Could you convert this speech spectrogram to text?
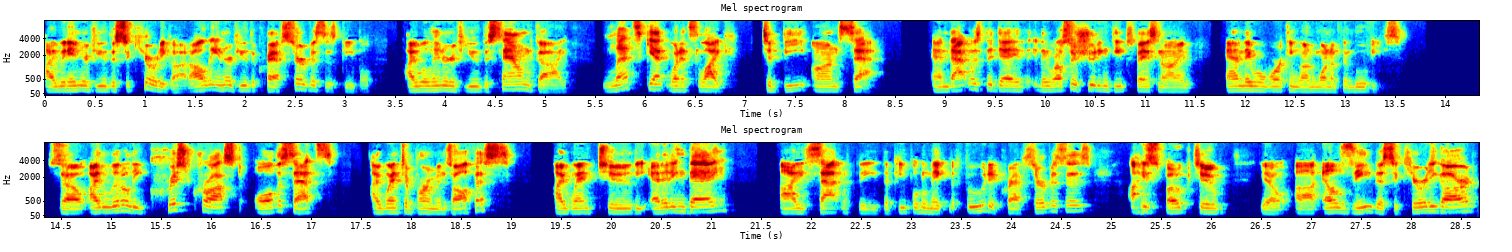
I would interview the security guard. I'll interview the craft services people. I will interview the sound guy let's get what it's like to be on set. And that was the day they were also shooting Deep Space Nine and they were working on one of the movies. So I literally crisscrossed all the sets. I went to Berman's office. I went to the editing bay. I sat with the, the people who make the food at Craft Services. I spoke to, you know, uh, LZ, the security guard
